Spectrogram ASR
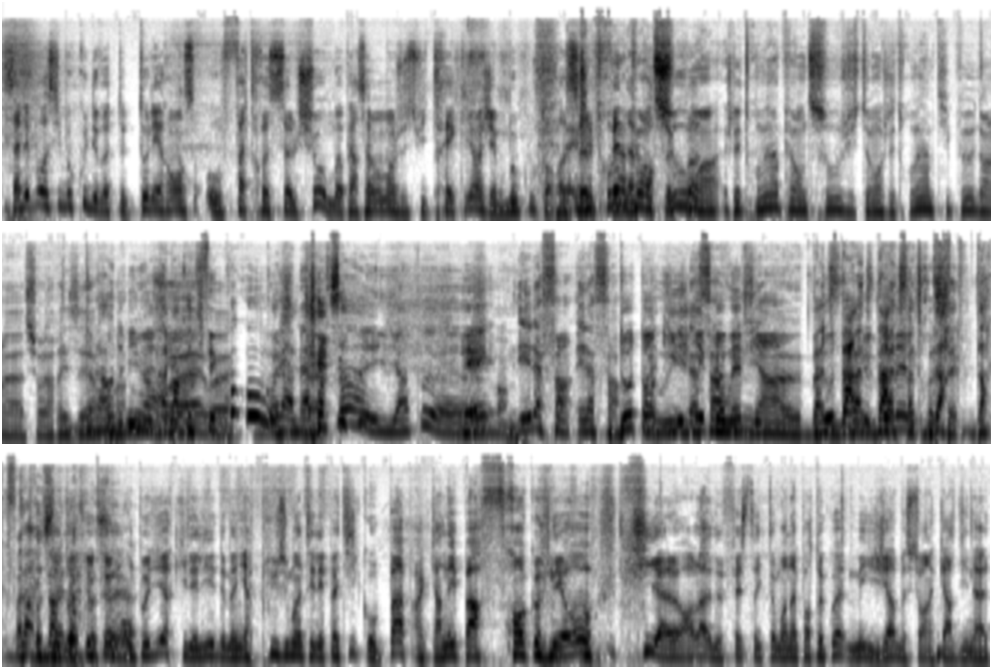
ça dépend aussi beaucoup de votre tolérance au Fat Russell Show. Moi personnellement, je suis très client, j'aime beaucoup quand Je Russell l'ai trouvé fait un peu en dessous, quoi. moi. Je l'ai trouvé un peu en dessous, justement. Je l'ai trouvé un petit peu dans la, sur la réserve. Dans la. Ouais, à part quand il fait ouais. coucou, voilà. Mais à part ça, il est un peu. euh, Et, bon. et la fin, et la fin. D'autant Ah oui, qu'il est lié quand même- euh, quand même-. Dark Fat Dark- Russell. Dark D'autant que quand même, on peut dire qu'il est lié de manière plus ou moins télépathique au pape incarné par Franco Nero, qui alors là ne fait strictement n'importe quoi, mais il gerbe sur un cardinal.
